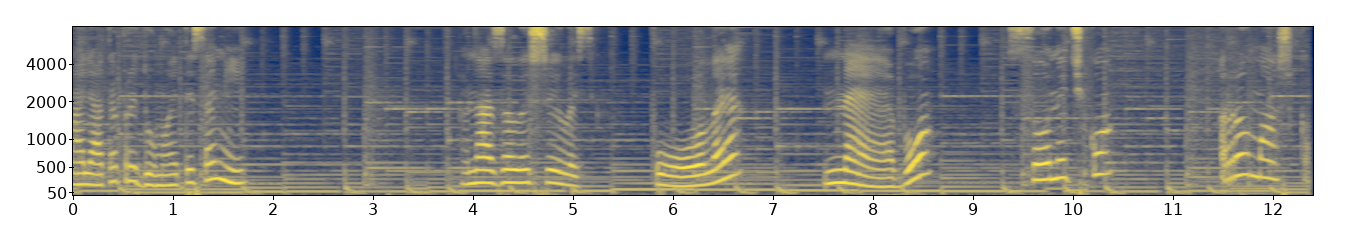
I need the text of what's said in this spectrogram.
малята придумуєте самі. В нас залишилось поле, небо, сонечко, ромашка.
